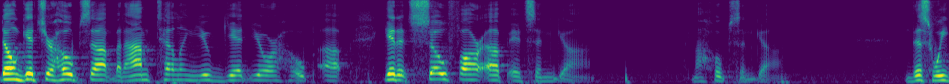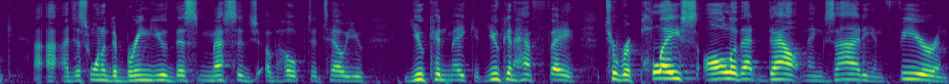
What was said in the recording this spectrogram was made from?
Don't get your hopes up, but I'm telling you, get your hope up. Get it so far up, it's in God. My hope's in God. This week, I, I just wanted to bring you this message of hope to tell you you can make it. You can have faith to replace all of that doubt and anxiety and fear and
